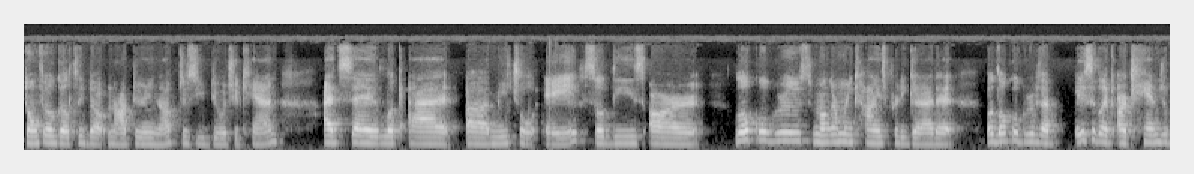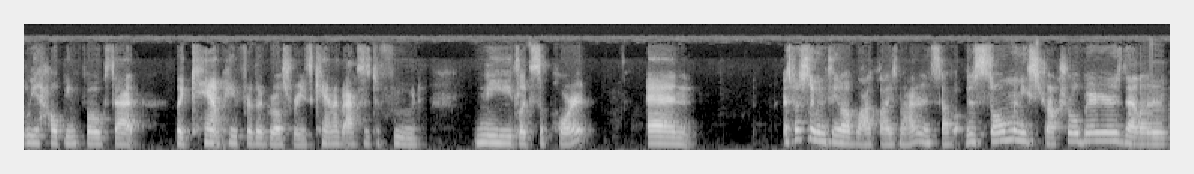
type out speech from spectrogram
don't feel guilty about not doing enough. Just you do what you can. I'd say look at uh, mutual aid. So these are local groups. Montgomery County is pretty good at it, but local groups that basically like are tangibly helping folks that like can't pay for their groceries, can't have access to food, need like support. And especially when you think about Black Lives Matter and stuff, there's so many structural barriers that like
